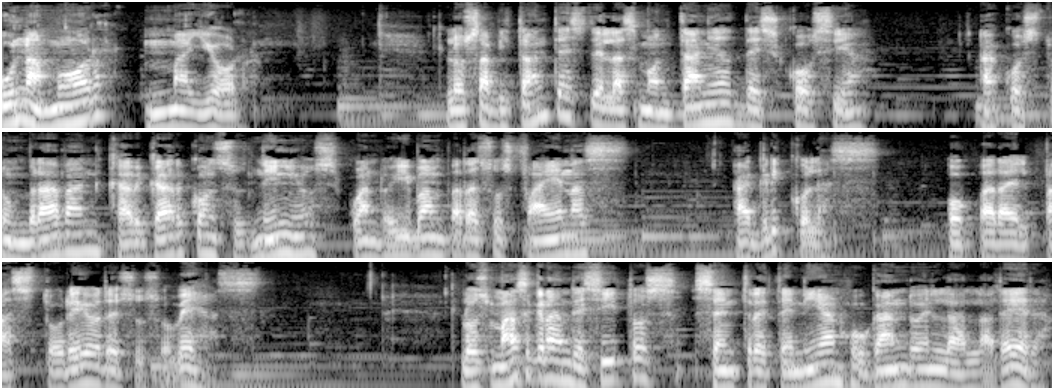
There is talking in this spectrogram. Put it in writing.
Un amor mayor. Los habitantes de las montañas de Escocia acostumbraban cargar con sus niños cuando iban para sus faenas agrícolas o para el pastoreo de sus ovejas. Los más grandecitos se entretenían jugando en la ladera.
